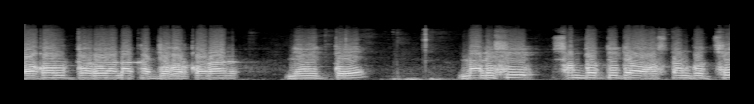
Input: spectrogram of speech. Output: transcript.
দখল পরোয়ানা কার্যকর করার নিমিত্তে নালিশি সম্পত্তিতে অবস্থান করছি।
